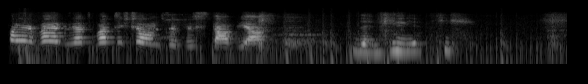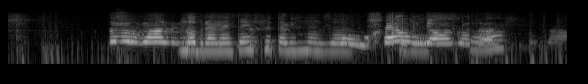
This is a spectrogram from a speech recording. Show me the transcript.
fajerwerek za 2000 wystawia. Debil jakiś. To normalny. Dobra, najtańszy talizman za U, hełm białego 400. delfina.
